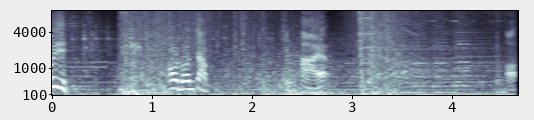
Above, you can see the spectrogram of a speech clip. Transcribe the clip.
อุ้ย เอาโดนจับ หายอะอ๋อ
